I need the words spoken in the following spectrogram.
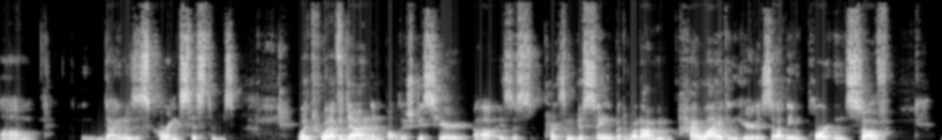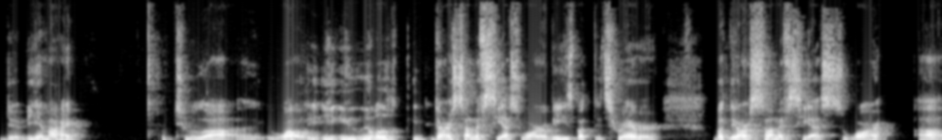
um, diagnosis scoring systems. What we have done and published this year uh, is approximately the same, but what I'm highlighting here is uh, the importance of the BMI to, uh, well, you, you, will, there are some FCS who are obese, but it's rarer. But there are some FCS who are uh,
